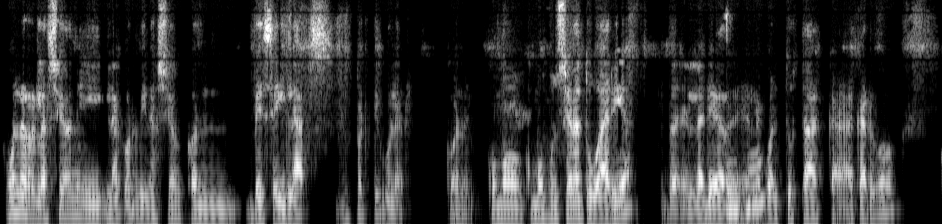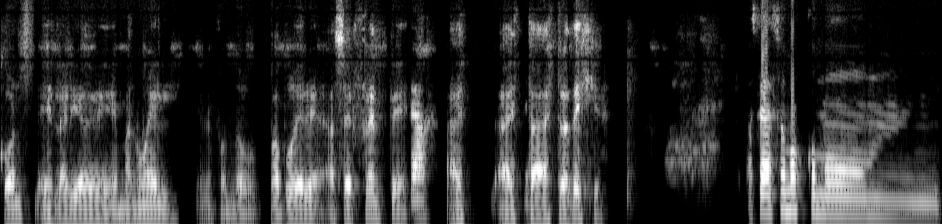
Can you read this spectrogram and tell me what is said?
¿Cómo es la relación y la coordinación con BCI Labs en particular? ¿Cómo, cómo funciona tu área, el área de la cual tú estás a cargo, con el área de Manuel, en el fondo, para poder hacer frente a, esta estrategia. O sea, somos como mm,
